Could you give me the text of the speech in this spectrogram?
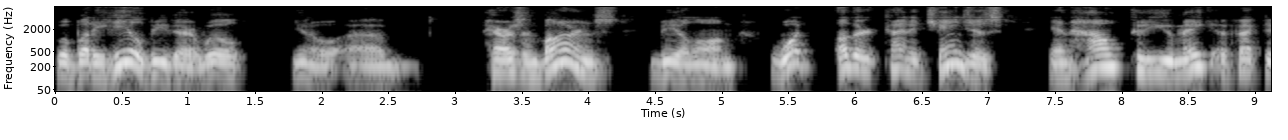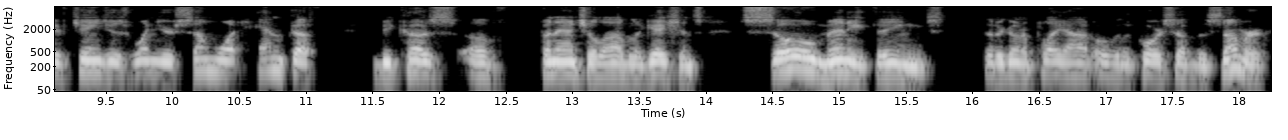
Will Buddy Hield be there? Will you know uh, Harrison Barnes be along? What other kind of changes? And how could you make effective changes when you're somewhat handcuffed because of financial obligations? So many things that are going to play out over the course of the summer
